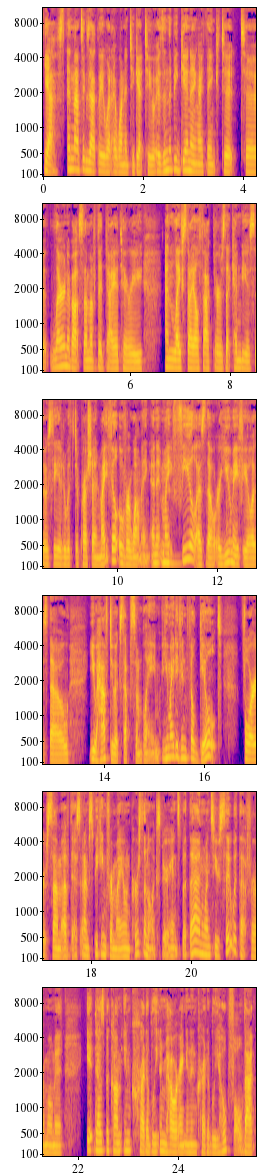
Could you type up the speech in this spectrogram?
Yes, and that's exactly what I wanted to get to. Is in the beginning, I think to to learn about some of the dietary and lifestyle factors that can be associated with depression might feel overwhelming and it might mm-hmm. feel as though or you may feel as though you have to accept some blame. You might even feel guilt for some of this. And I'm speaking from my own personal experience, but then once you sit with that for a moment, it does become incredibly empowering and incredibly hopeful that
